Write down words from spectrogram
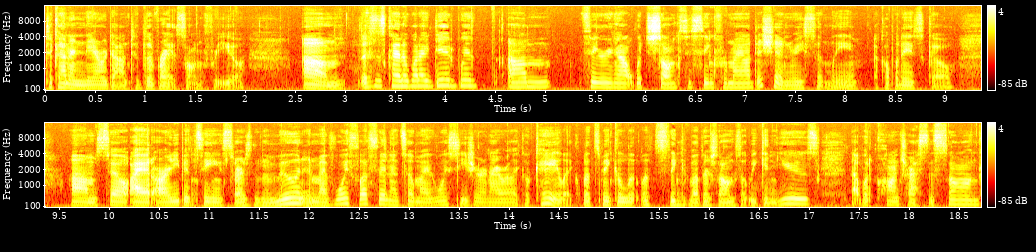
to kind of narrow down to the right song for you. Um, this is kind of what I did with um, figuring out which songs to sing for my audition recently, a couple days ago. Um, so I had already been singing "Stars in the Moon" in my voice lesson, and so my voice teacher and I were like, "Okay, like let's make a let's think of other songs that we can use that would contrast the song."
